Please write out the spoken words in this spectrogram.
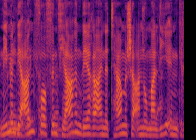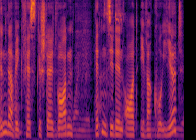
Nehmen wir an, vor fünf Jahren wäre eine thermische Anomalie in Grindavik festgestellt worden. Hätten Sie den Ort evakuiert?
